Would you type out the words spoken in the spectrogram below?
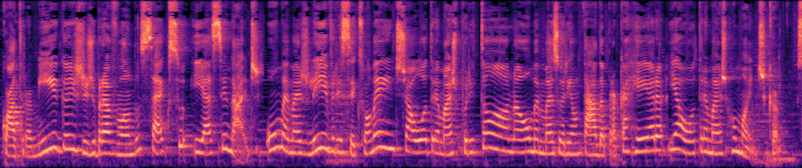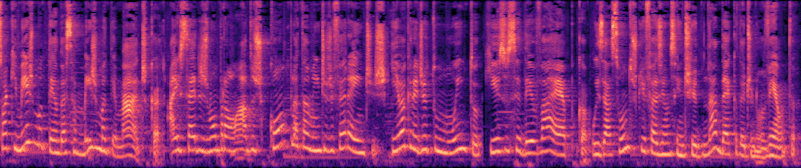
Quatro amigas desbravando o sexo e a cidade. Uma é mais livre sexualmente, a outra é mais puritana, uma é mais orientada para carreira e a outra é mais romântica. Só que mesmo tendo essa mesma temática, as séries vão para lados completamente diferentes. E eu acredito muito que isso se deva à época. Os assuntos que faziam sentido na década de 90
